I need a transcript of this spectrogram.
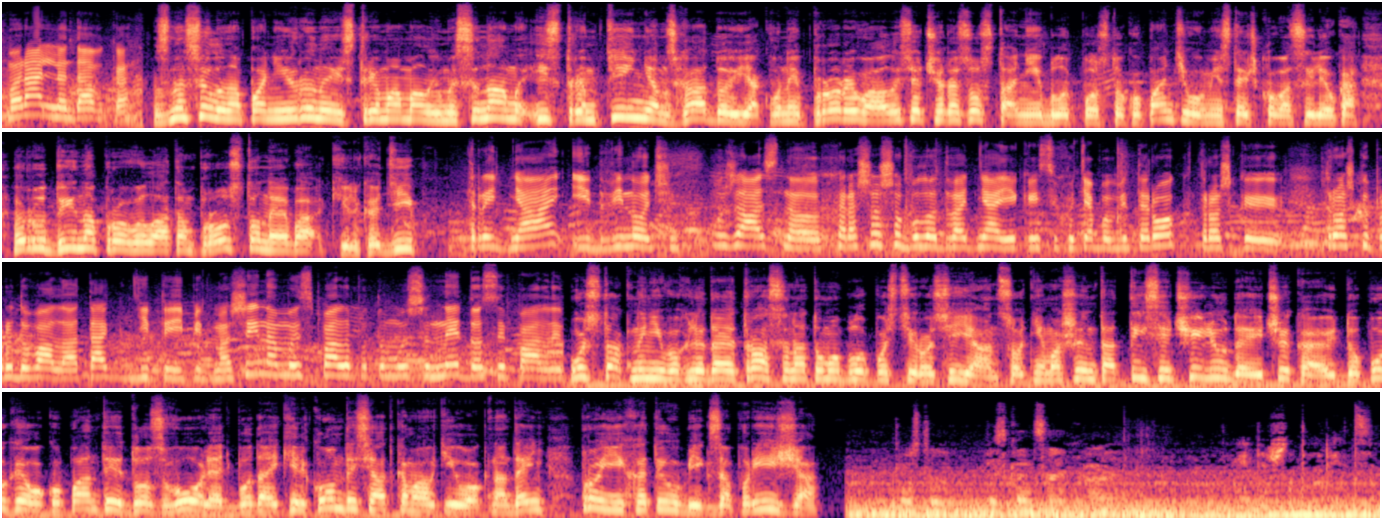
моральна давка. Знесилена пані Ірина із трьома малими синами із тремтінням згадує, як вони проривалися через останній блокпост окупантів у містечко Васильівка. Родина провела там просто неба кілька діб. Три дня і дві ночі. Ужасно. Хорошо, що було два дня, якийсь хоча б вітерок, трошки трошки продувало. А так діти і під машинами спали, тому що не досипали. Ось так нині виглядає траса на тому блокпості росіян. Сотні машин та тисячі людей чекають, допоки окупанти дозволять бодай кільком десяткам автівок на день проїхати у бік Запоріжжя. просто без кінця и края. Видиш, твориться.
